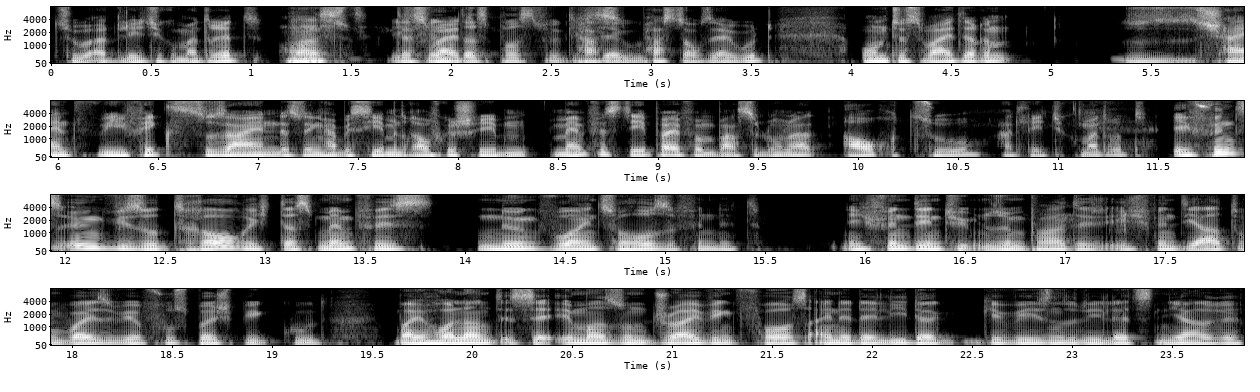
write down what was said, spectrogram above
zu Atletico Madrid. Passt. ich finde, das passt wirklich passt, sehr gut. Passt auch sehr gut. Und des Weiteren scheint wie fix zu sein, deswegen habe ich es hier mit draufgeschrieben, Memphis Depay von Barcelona auch zu Atletico Madrid. Ich finde es irgendwie so traurig, dass Memphis nirgendwo ein Zuhause findet. Ich finde den Typen sympathisch. Ich finde die Art und Weise, wie er Fußball spielt, gut. Bei Holland ist er immer so ein Driving Force, einer der Leader gewesen, so die letzten Jahre.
